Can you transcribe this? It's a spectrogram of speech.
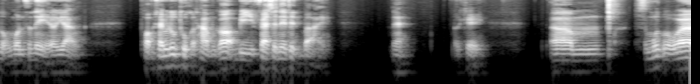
หลงมนเสน่ห์บางอย่าง พอใช้เป็นรูปถูกกระทำก็ be fascinated by นะ โอเค สมมุติบอกว่า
